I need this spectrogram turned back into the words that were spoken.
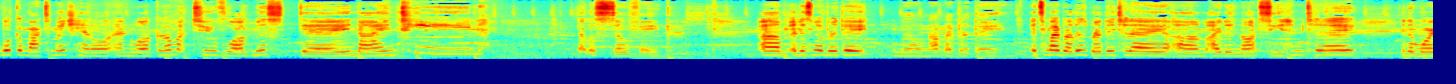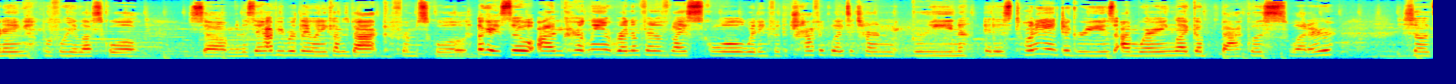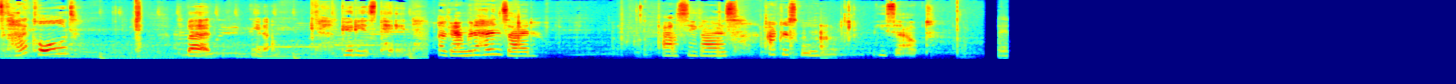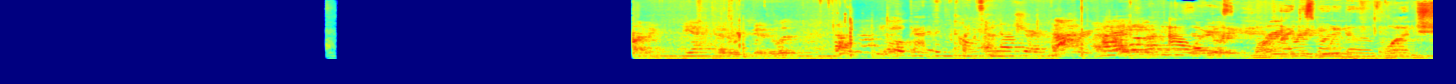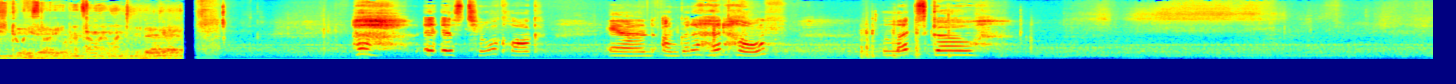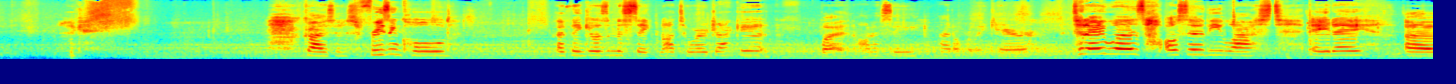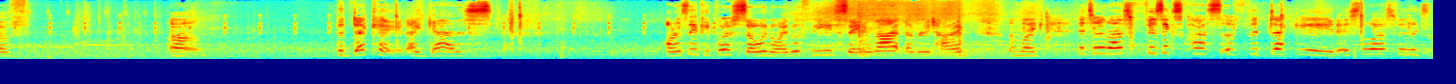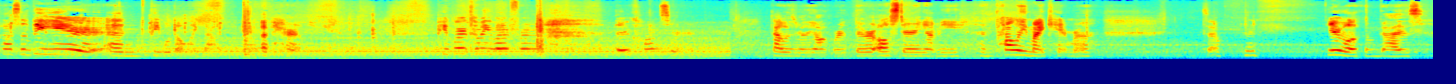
welcome back to my channel and welcome to Vlogmas Day 19. That was so fake. Um, it is my birthday. No, not my birthday. It's my brother's birthday today. Um, I did not see him today in the morning before he left school. So I'm gonna say happy birthday when he comes back from school. Okay, so I'm currently right in front of my school waiting for the traffic light to turn green. It is 28 degrees. I'm wearing like a backless sweater. So it's kind of cold, but you know, beauty is pain. Okay, I'm gonna head inside. I'll see you guys after school. Peace out. Yeah. Had to reschedule it. I've been talking for hours. I just wanted to watch Toy Story. That's all I wanted to do. It is 2 o'clock and I'm gonna head home. Let's go. Okay. Guys, it is freezing cold. I think it was a mistake not to wear a jacket, but honestly, I don't really care. Today was also the last A day of um, the decade, I guess. Honestly, people are so annoyed with me saying that every time. I'm like, it's our last physics class of the decade. It's the last physics class of the year. And people don't like that, apparently. People are coming back from their concert. That was really awkward. They were all staring at me and probably my camera. So, you're welcome, guys.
